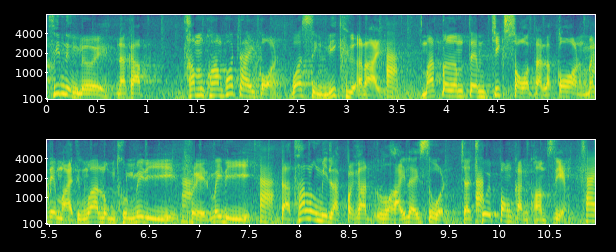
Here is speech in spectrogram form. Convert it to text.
ดับที่หนึ่งเลยนะครับทำความเข้าใจก่อนว่าสิ่งนี้คืออะไร ค่ะมาเติมเต็มจิ๊กซอว์แต่ละก้อนไม่ได้หมายถึงว่าลงทุนไม่ดีค่ะเทรดไม่ดี ค่ะแต่ถ้าเรามีหลักประกันหลายหลายๆส่วนจะค่ะช่วยป้องกันความเสี่ยง ใช่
